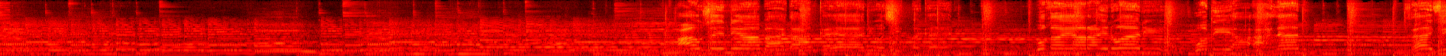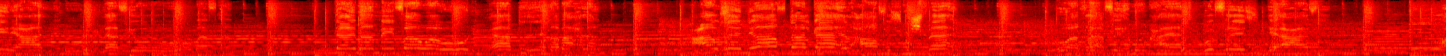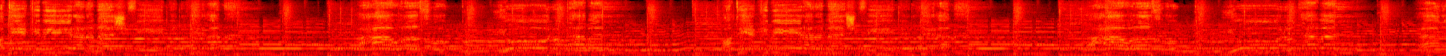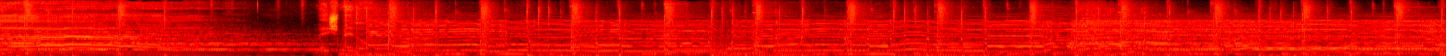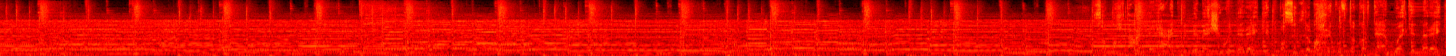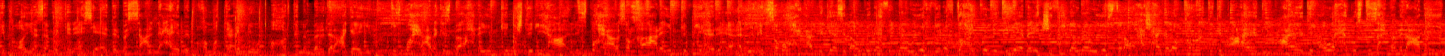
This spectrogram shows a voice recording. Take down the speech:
يشتريها عقلك تصبحي على صرخة أعلى يمكن بيها رئة قلبي. صباحك على اللي كاذب أو منافق ناوي يغدر أفضحي كل الديابة اكشفي لو ناوي يستر أوحش حاجة لو قررت تبقى عادي. عادي تبقى واحد وسط زحمة من العبيد.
